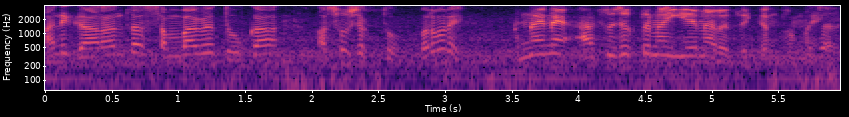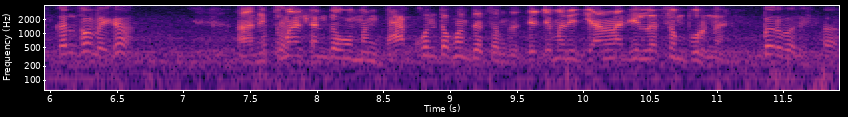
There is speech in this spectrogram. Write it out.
आणि गारांचा संभाव्य धोका असू शकतो. बरोबर आहे? नाही नाही असू शकतो नाही येणारच आहे कन्फर्म आहे. कन्फर्म आहे का? आणि तुम्हाला सांगतो मग भाग कोणता कोणता समजा? त्याच्यामध्ये जालना जिल्हा संपूर्ण. बरोबर आहे हा.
